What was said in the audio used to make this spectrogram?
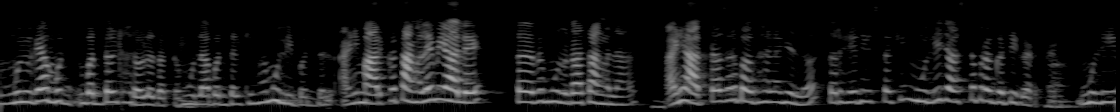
मुलग्या बद्दल ठरवलं जातं. मुलाबद्दल किंवा मुलीबद्दल. आणि मार्क चांगले मिळाले तर मुलगा चांगला. आणि आता जर बघायला गेलं तर हे दिसतं की मुली जास्त प्रगती करतात. मुली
